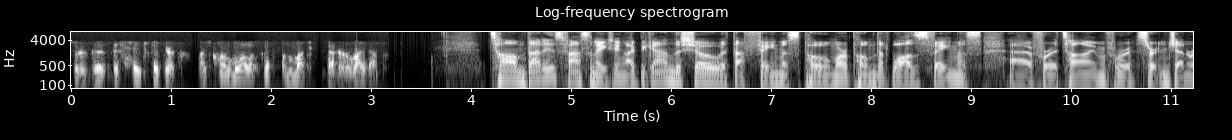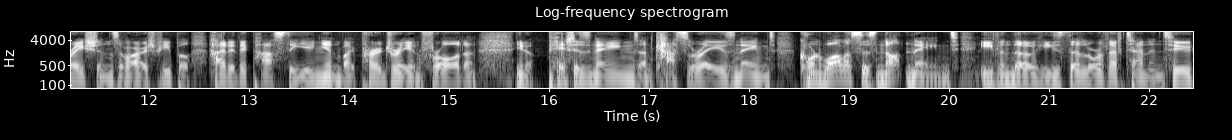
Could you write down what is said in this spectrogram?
sort of the, this hate figure, whereas Cornwallis gets a much better write up. Tom, that is fascinating. I began the show with that famous poem, or a poem that was famous uh, for a time for certain generations of Irish people. How did they pass the Union by perjury and fraud? And, you know, Pitt is named and Castlereagh is named. Cornwallis is not named, even though he's the Lord Lieutenant who,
